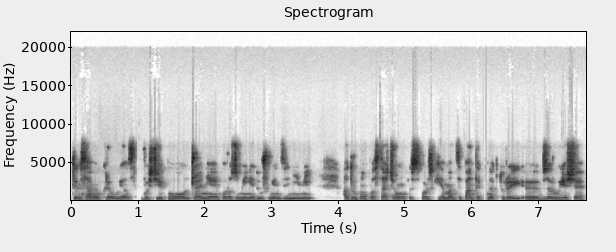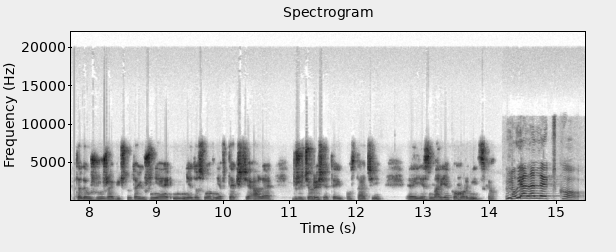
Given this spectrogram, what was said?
tym samym kreując właściwie połączenie, porozumienie dusz między nimi. A drugą postacią z polskich emancypantek, na której e, wzoruje się Tadeusz Różewicz, tutaj już nie, nie dosłownie w tekście, ale w życiorysie tej postaci, e, jest Maria Komornicka. Moja laleczko.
